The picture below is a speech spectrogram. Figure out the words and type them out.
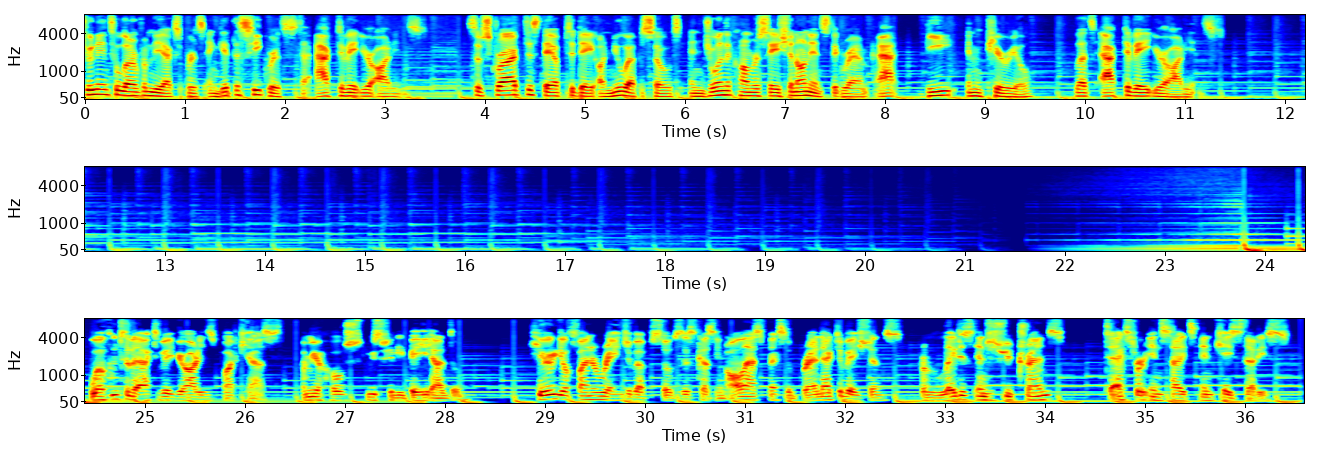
Tune in to learn from the experts and get the secrets to activate your audience. Subscribe to stay up to date on new episodes and join the conversation on Instagram at Be Imperial. Let's activate your audience. Welcome to the Activate Your Audience podcast. I'm your host, Luis Felipe Giraldo. Here you'll find a range of episodes discussing all aspects of brand activations, from the latest industry trends to expert insights and case studies.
